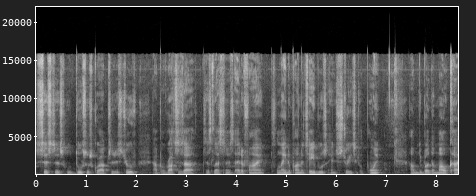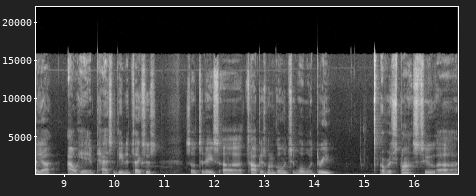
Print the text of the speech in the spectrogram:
sisters who do subscribe to this truth. Abaratza, this lesson is edifying, plain upon the tables, and straight to the point. I'm your brother Malkiyah out here in Pasadena, Texas. So today's uh, topic is going to go into World War Three, a response to uh,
